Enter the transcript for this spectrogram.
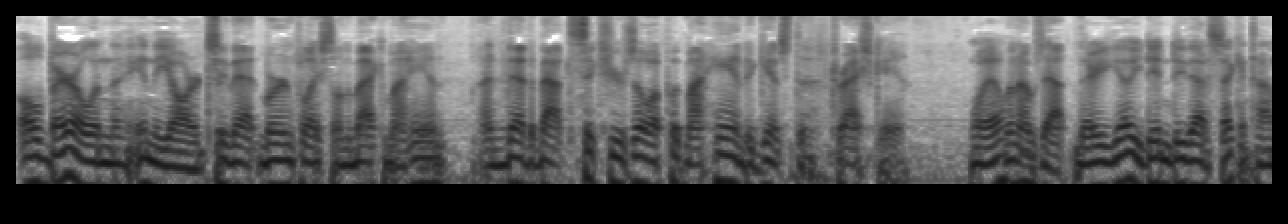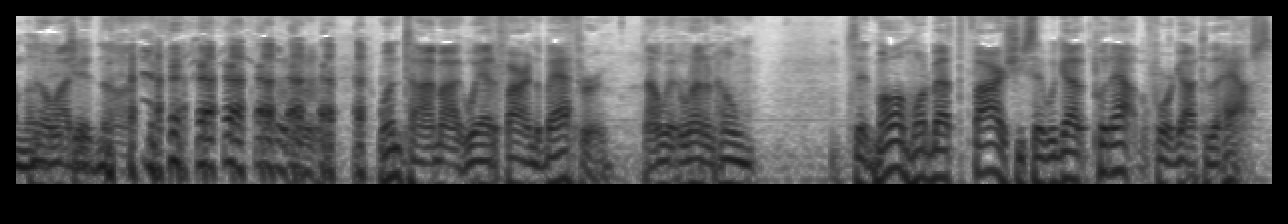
old barrel in the in the yard. See that burn place on the back of my hand? I did that about six years old. I put my hand against the trash can. Well, When I was out. there you go. You didn't do that a second time though. No, I did, did not. One time, I we had a fire in the bathroom. I went running home. Said, "Mom, what about the fire?" She said, "We got it put out before it got to the house."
